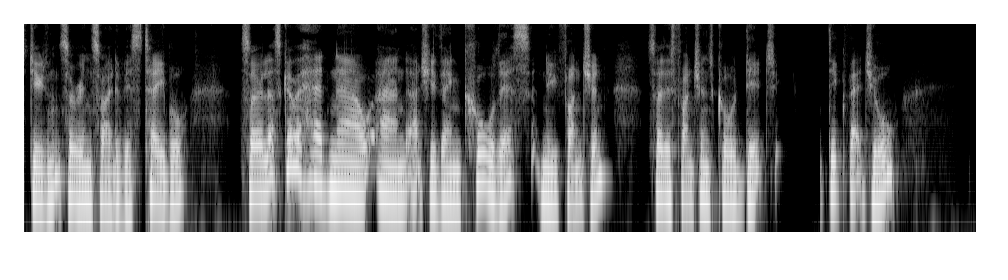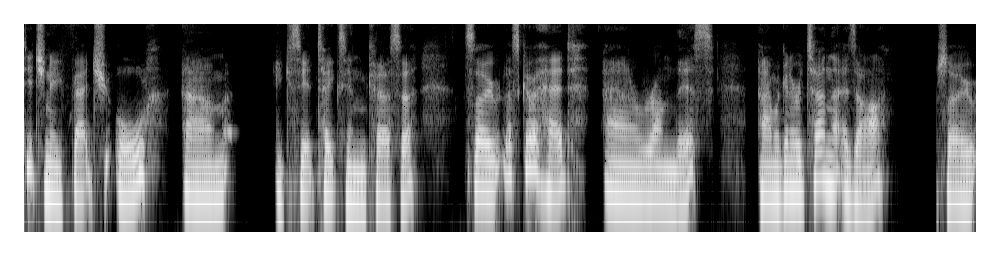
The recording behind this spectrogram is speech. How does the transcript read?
students are inside of this table. So let's go ahead now and actually then call this new function. So this function is called ditch, dic fetch all, dictionary fetch all. Um, you can see it takes in cursor. So let's go ahead and run this. And we're going to return that as R. So,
